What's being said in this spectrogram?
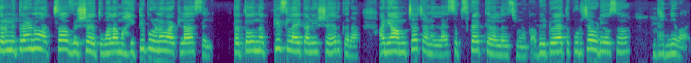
तर मित्रांनो आजचा विषय तुम्हाला माहितीपूर्ण वाटला असेल तर तो नक्कीच लाईक आणि शेअर करा. आणि आमच्या चॅनलला सबस्क्राईब करायला विसरू नका. भेटूयात पुढच्या व्हिडिओसह धन्यवाद.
